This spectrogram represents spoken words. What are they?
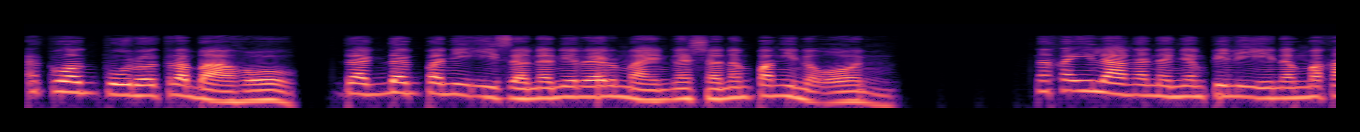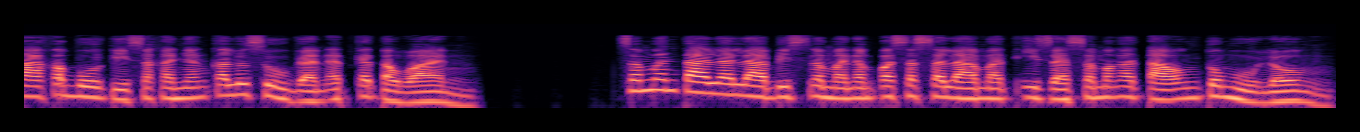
At huwag puro trabaho, dagdag pa ni Isa na nire-remind na siya ng Panginoon. Na kailangan na niyang piliin ang makakabuti sa kanyang kalusugan at katawan. Samantala labis naman ang pasasalamat isa sa mga taong tumulong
